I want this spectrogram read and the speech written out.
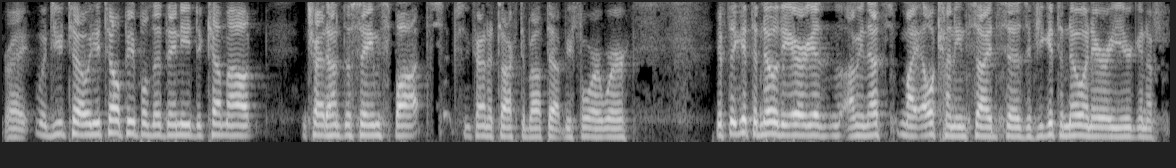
Right. Would you tell would you tell people that they need to come out and try to hunt the same spots? Because you kind of talked about that before, where if they get to know the area, I mean, that's my elk hunting side says if you get to know an area, you're going to f-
